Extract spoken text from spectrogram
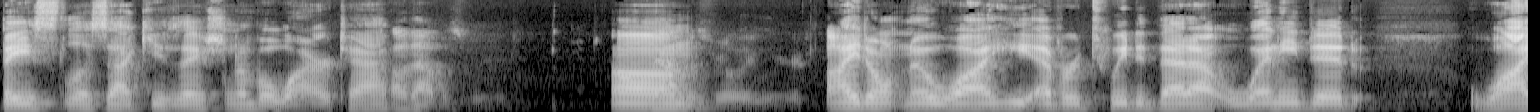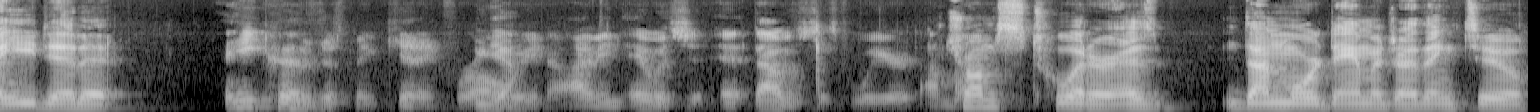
baseless accusation of a wiretap. Oh, that was weird. Um, that was really weird. I don't know why he ever tweeted that out, when he did, why he did it. He could have just been kidding for all Yeah. we know. I mean, it was it, that was just weird. I'm like, Trump's Twitter has done more damage, I think, to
